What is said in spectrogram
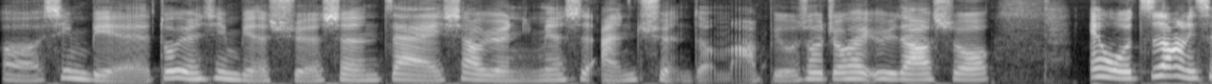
呃，性别多元性别的学生在校园里面是安全的嘛？比如说，就会遇到说，哎、欸，我知道你是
